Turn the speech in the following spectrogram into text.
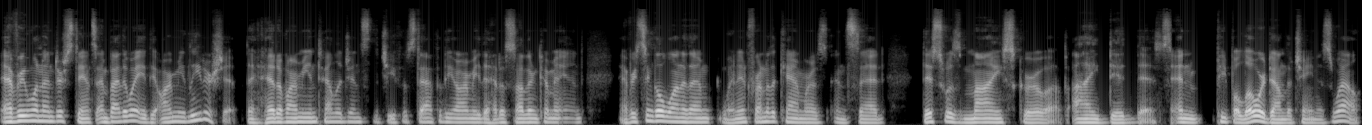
Everyone understands. And by the way, the Army leadership, the head of Army intelligence, the chief of staff of the Army, the head of Southern Command, every single one of them went in front of the cameras and said, This was my screw up. I did this. And people lower down the chain as well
